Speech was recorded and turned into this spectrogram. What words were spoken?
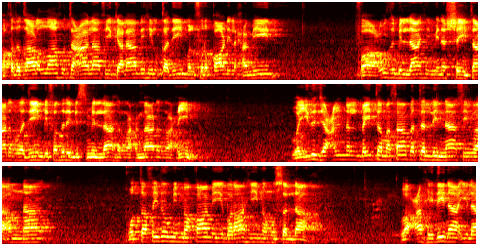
فقد قال الله تعالى في كلامه القديم والفرقان الحميد فأعوذ بالله من الشيطان الرجيم. بفضل بسم الله الرحمن الرحيم. وإذ جعلنا البيت مثابة للناس وأمنا. واتخذوا من مقام إبراهيم مصلى. وعهدنا إلى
